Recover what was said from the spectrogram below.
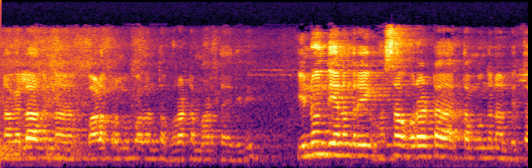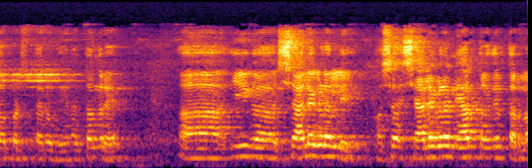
ನಾವೆಲ್ಲ ಅದನ್ನು ಭಾಳ ಪ್ರಮುಖವಾದಂಥ ಹೋರಾಟ ಮಾಡ್ತಾ ಇದ್ದೀವಿ. ಇನ್ನೊಂದು ಏನಂದರೆ ಈಗ ಹೊಸ ಹೋರಾಟ ತಮ್ಮ ಮುಂದೆ ನಾವು ಬಿತ್ತರಪಡಿಸ್ತಾ ಇರೋದು ಏನಂತಂದರೆ ಈಗ ಶಾಲೆಗಳಲ್ಲಿ, ಹೊಸ ಶಾಲೆಗಳನ್ನು ಯಾರು ತೆಗೆದಿರ್ತಾರಲ್ಲ,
